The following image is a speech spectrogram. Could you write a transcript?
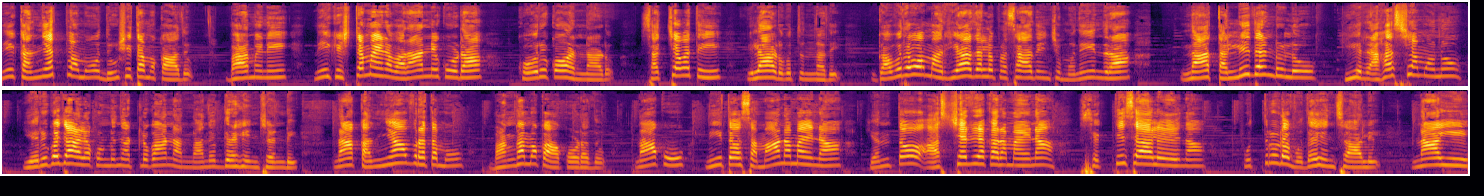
నీ కన్యత్వము దూషితము కాదు. భామిని నీకిష్టమైన వరాన్ని కూడా కోరుకో అన్నాడు. సత్యవతి ఇలా అడుగుతున్నది గౌరవ మర్యాదలు ప్రసాదించు మునీంద్ర నా తల్లిదండ్రులు ఈ రహస్యమును ఎరుగజాలకుండునట్లుగా నన్ను అనుగ్రహించండి. నా కన్యావ్రతము భంగము కాకూడదు. నాకు నీతో సమానమైన ఎంతో ఆశ్చర్యకరమైన శక్తిశాలి అయిన పుత్రుడు ఉదయించాలి. నా ఈ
